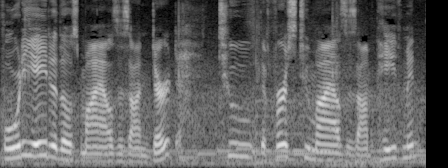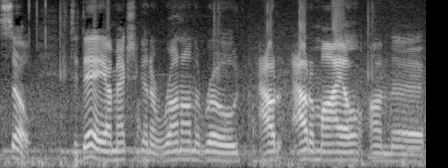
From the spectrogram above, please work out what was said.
48 of those miles is on dirt. Two, the first two miles is on pavement. So today I'm actually gonna run on the road, out, out a mile on the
